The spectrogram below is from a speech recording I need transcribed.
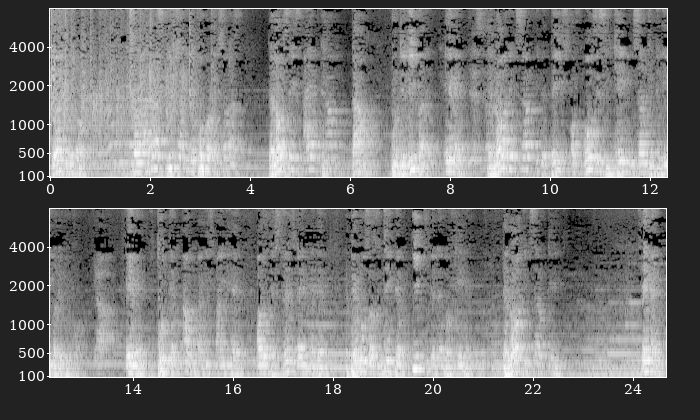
Glory to God. So another scripture in the book of Exodus, the Lord says, I am come down to deliver them. Amen. Yes, the Lord himself in the days of Moses, he came himself to deliver the people. Yeah. Amen. He took them out by his mighty hand out of the strange land, and then the purpose was to take them into the land of Canaan. The Lord himself did it. Amen.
